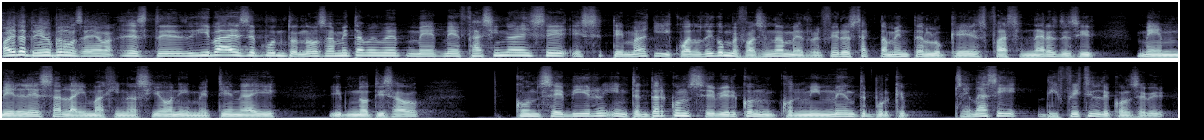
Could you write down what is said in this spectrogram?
Ahorita te digo cómo se llama. Este, iba a ese punto, ¿no? O sea, a mí también me, me- me fascina ese, ese tema y cuando digo me fascina me refiero exactamente a lo que es fascinar, es decir, me embeleza la imaginación y me tiene ahí hipnotizado. Concebir, intentar concebir con, con mi mente, porque se me hace difícil de concebir,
